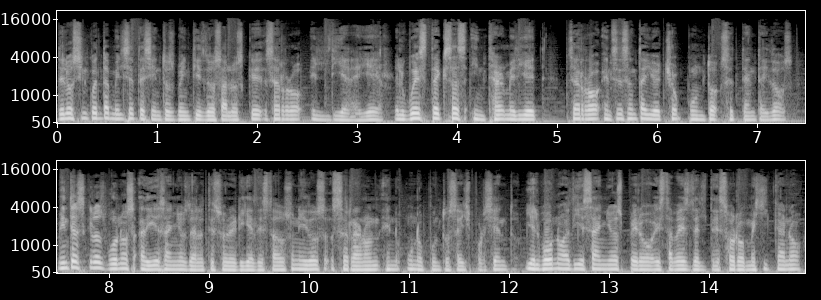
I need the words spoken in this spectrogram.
de los 50.722 a los que cerró el día de ayer. El West Texas Intermediate cerró en 68.72, mientras que los bonos a 10 años de la Tesorería de Estados Unidos cerraron en 1.6%, y el bono a 10 años, pero esta vez del Tesoro mexicano,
